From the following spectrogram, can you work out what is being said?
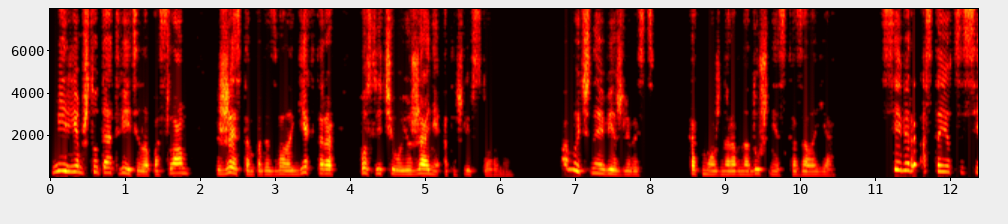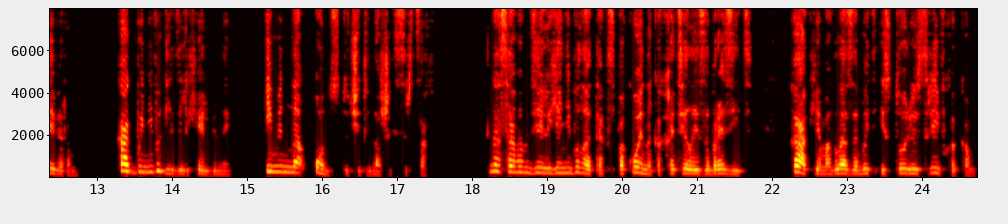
Мирьям что-то ответила послам, жестом подозвала Гектора, после чего южане отошли в сторону. Обычная вежливость, как можно равнодушнее сказала я. Север остается севером. Как бы ни выглядели Хельвины, именно он стучит в наших сердцах. На самом деле я не была так спокойна, как хотела изобразить. Как я могла забыть историю с Ривхаком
